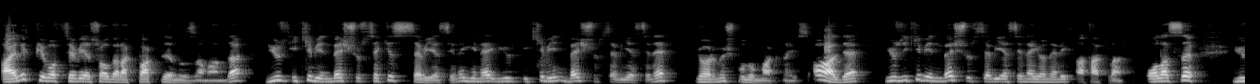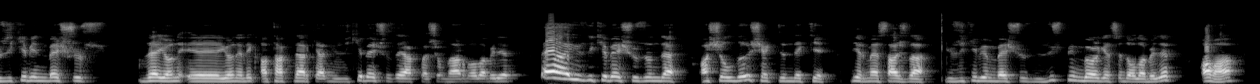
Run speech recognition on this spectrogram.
Aylık pivot seviyesi olarak baktığımız zaman da 102.508 seviyesini yine 102.500 seviyesini görmüş bulunmaktayız. O halde 102.500 seviyesine yönelik ataklar olası 102.500'e e, yönelik atak derken 102.500'e yaklaşımlar da olabilir. Veya 102.500'ün de aşıldığı şeklindeki bir mesajla 102.500-103.000 bölgesi de olabilir. Ama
